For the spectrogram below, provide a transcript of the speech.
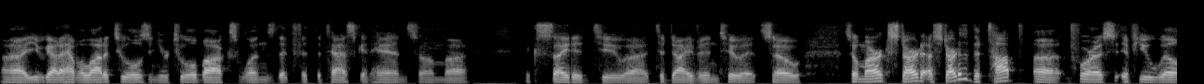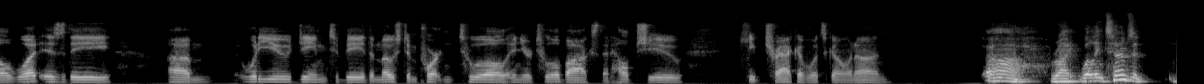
Uh, you've got to have a lot of tools in your toolbox, ones that fit the task at hand. So I'm uh, excited to uh, to dive into it. So, so Mark, start uh, start at the top uh, for us, if you will. What is the um, what do you deem to be the most important tool in your toolbox that helps you keep track of what's going on? Ah, oh, right. Well, in terms of in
